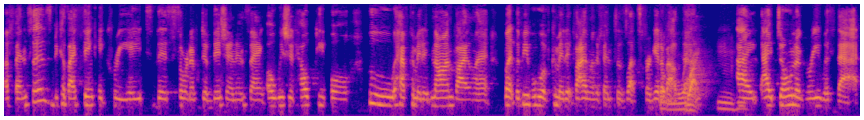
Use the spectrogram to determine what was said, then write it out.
offenses because I think it creates this sort of division in saying, oh, we should help people who have committed nonviolent, but the people who have committed violent offenses, let's forget about them. Right. Mm-hmm. I, I don't agree with that.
